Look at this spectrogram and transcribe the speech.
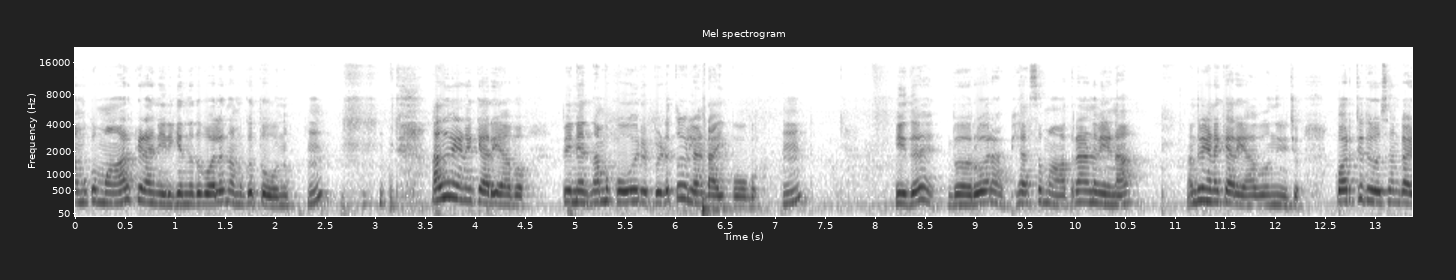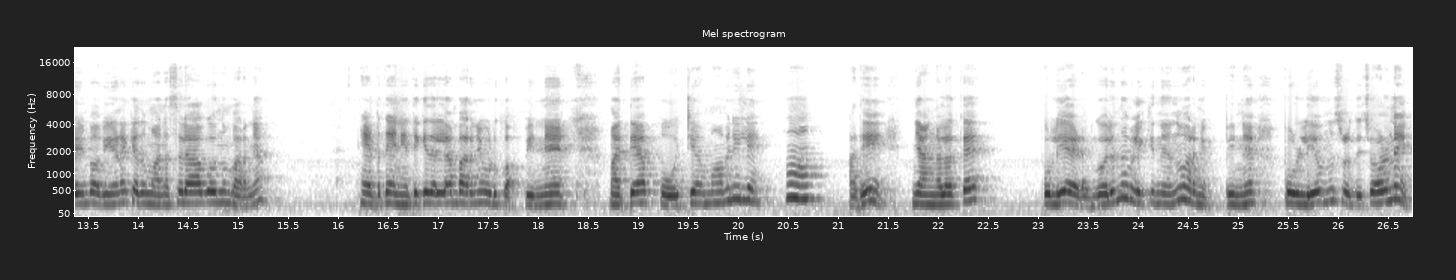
നമുക്ക് മാർക്കിടാനിരിക്കുന്നത് പോലെ നമുക്ക് തോന്നും. അത് വേണമെങ്കിൽ പിന്നെ നമുക്ക് ഒരു പിടുത്തം ഇല്ലാണ്ടായി പോകും. ഇത് വെറും ഒരു അഭ്യാസം മാത്രമാണ് വീണ. അത് വീണയ്ക്ക് അറിയാവോ എന്ന് ചോദിച്ചു. കുറച്ച് ദിവസം കഴിയുമ്പോൾ വീണയ്ക്ക് അത് മനസ്സിലാകുമെന്നും പറഞ്ഞ് ഏട്ടത്തെ അനിയത്തിക്ക് ഇതെല്ലാം പറഞ്ഞു കൊടുക്കുക. പിന്നെ മറ്റേ ആ പോറ്റി അമ്മാവനില്ലേ? ആ അതെ ഞങ്ങളൊക്കെ പുള്ളിയെ ഇടങ്കോലെന്നാണ് വിളിക്കുന്നതെന്ന് പറഞ്ഞു. പിന്നെ പുള്ളിയെ ഒന്ന് ശ്രദ്ധിച്ചോളണേ.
